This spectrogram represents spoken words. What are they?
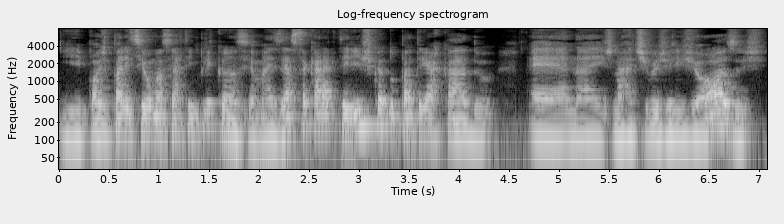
E pode parecer uma certa implicância, mas essa característica do patriarcado é, nas narrativas religiosas,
